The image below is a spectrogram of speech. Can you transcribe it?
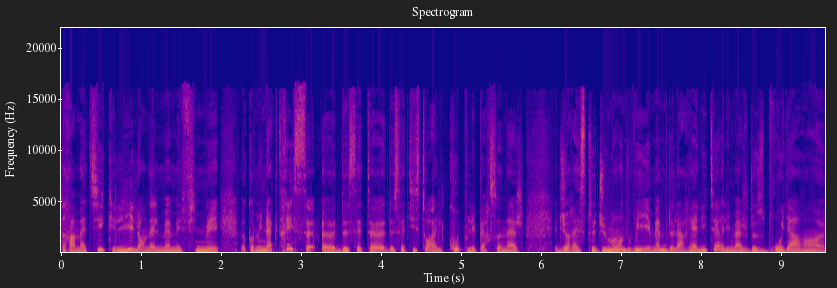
dramatique. L'île en elle-même est filmée comme une actrice de cette de cette histoire. Elle coupe les personnages du reste du monde, oui, et même de la réalité à l'image de ce brouillard hein,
